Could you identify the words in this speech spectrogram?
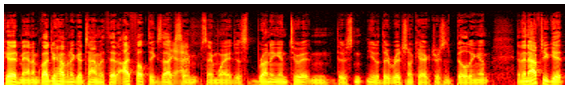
Good man. I'm glad you're having a good time with it. I felt the exact Yeah. same same way, just running into it and there's you know the original characters and building them, and then after you get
